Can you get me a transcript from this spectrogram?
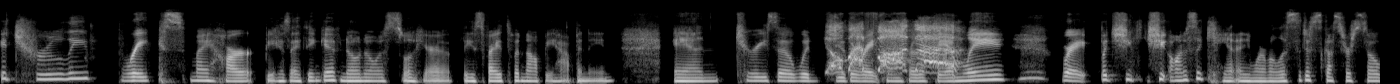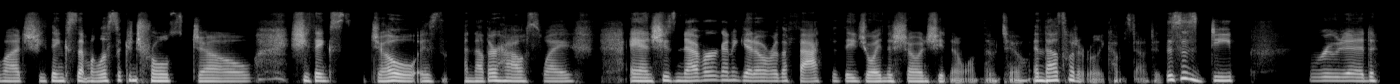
it truly breaks my heart because i think if nono was still here these fights would not be happening. And teresa would oh do You're the my right thing for the family. Right but she she honestly can't anymore. Melissa disgusts her so much. She thinks that melissa controls joe. She thinks joe is another housewife and she's never going to get over the fact that they joined the show and she didn't want them to. And that's what it really comes down to. This is deep rooted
